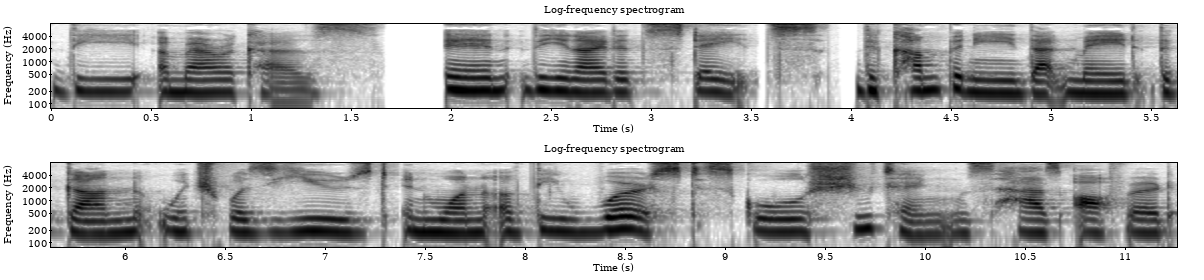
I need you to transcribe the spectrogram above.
The Americas. In the United States, the company that made the gun, which was used in one of the worst school shootings, has offered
